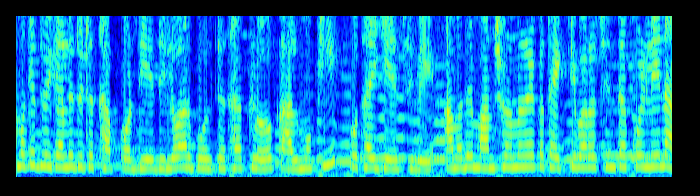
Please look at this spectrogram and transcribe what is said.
আমাকে দুই গালে দুইটা থাপ্পড় দিয়ে দিল আর বলতে থাকল, কালমুখী, কোথায় গিয়েছিলি? আমাদের মান সম্মানের কথা একটিবারও চিন্তা করলি না?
